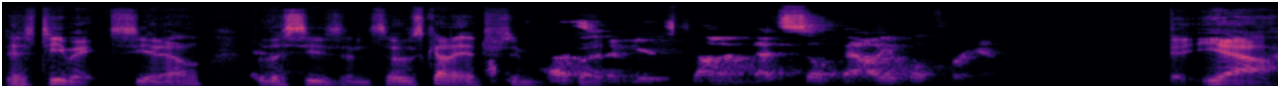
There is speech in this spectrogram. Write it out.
his teammates, you know, for the season. So it was kind of interesting. But of your son. That's still valuable for him. yeah,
